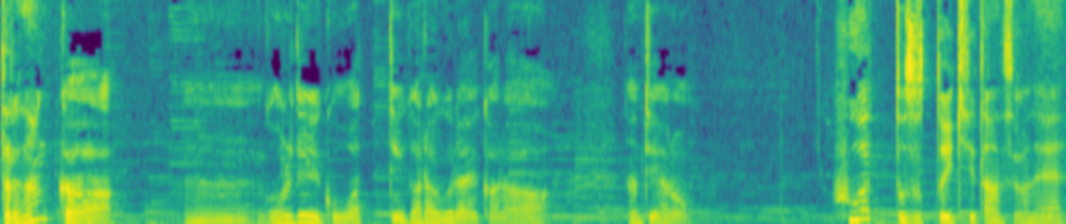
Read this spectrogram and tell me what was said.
ただなんか、うん、ゴールデンウィーク終わってからぐらいからなんていうんやろう。ふわっとずっと生きてたんですよね。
